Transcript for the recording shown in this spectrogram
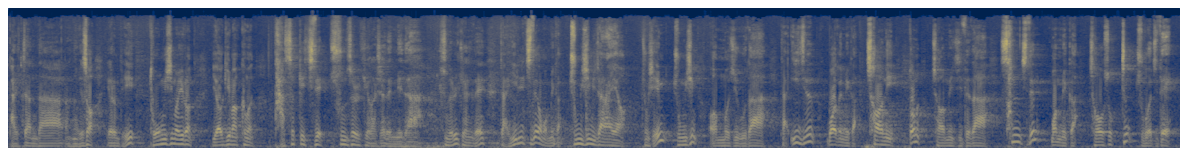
발전한다는 거에서 여러분들이 동심을 이룬 여기만큼은 다섯 개 지대 순서를 기억하셔야 됩니다. 순서를 기억하는데 자 1지대가 뭡니까? 중심이잖아요. 중심, 중심 업무지구다. 자, 이지는 뭐 됩니까? 천이 또는 점이지대다. 삼지대는 뭡니까? 저속층 주거지대.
